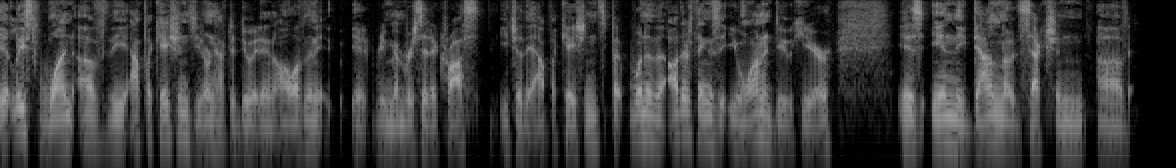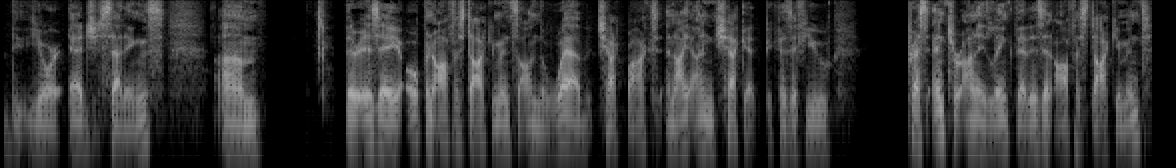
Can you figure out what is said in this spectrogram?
at least one of the applications. You don't have to do it in all of them. It, it remembers it across each of the applications. But one of the other things that you want to do here is in the download section of the, your Edge settings. Um, there is a open office documents on the web checkbox and i uncheck it because if you press enter on a link that is an office document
